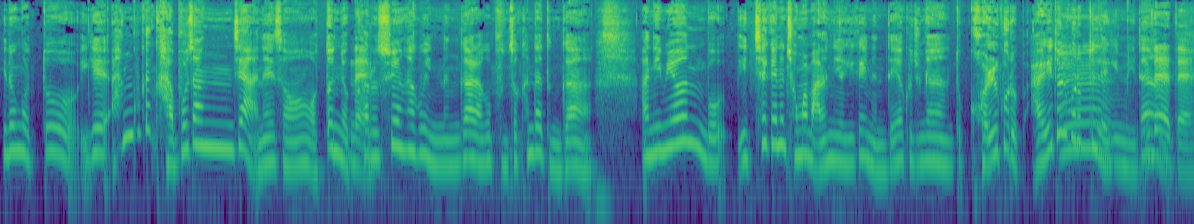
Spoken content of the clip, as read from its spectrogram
이런 것도 이게 한국의 가부장제 안에서 어떤 역할을 네. 수행하고 있는가라고 분석한다든가 아니면 뭐 이 책에는 정말 많은 이야기가 있는데요. 그 중에 하나는 또 걸그룹, 아이돌 그룹들 얘기입니다. 음. 네네.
